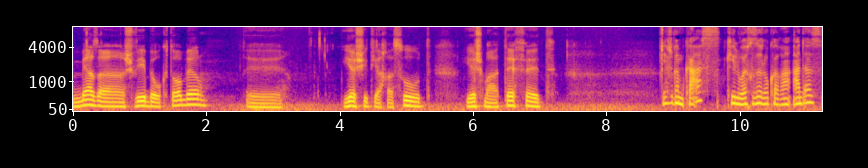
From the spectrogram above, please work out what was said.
מאז השביעי באוקטובר, יש התייחסות, יש מעטפת. יש גם כעס? כאילו, איך זה לא קרה עד אז?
